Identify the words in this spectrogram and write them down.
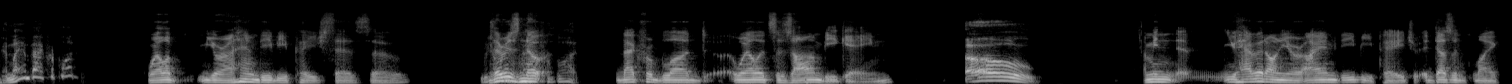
am I in Back 4 Blood? Well, your IMDb page says so. Which There is Back no- for blood. Back 4 Blood. Well, it's a zombie game. Oh, I mean, you have it on your IMDb page. It doesn't like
